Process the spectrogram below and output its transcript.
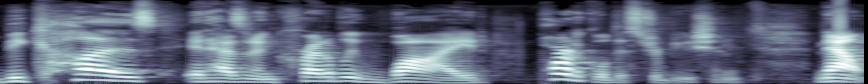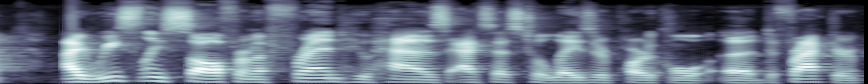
because it has an incredibly wide particle distribution. Now, I recently saw from a friend who has access to a laser particle uh, diffractor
